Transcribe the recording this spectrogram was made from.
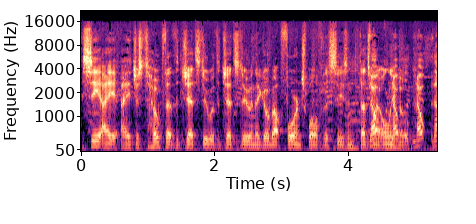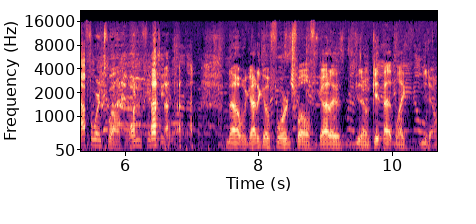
See, I, I just hope that the Jets do what the Jets do and they go about four and twelve this season. That's my only nope, hope. nope, not four and twelve. One and fifteen. No, we got to go four and twelve. We got to you know get that like you know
